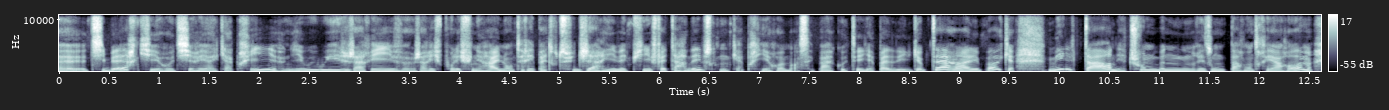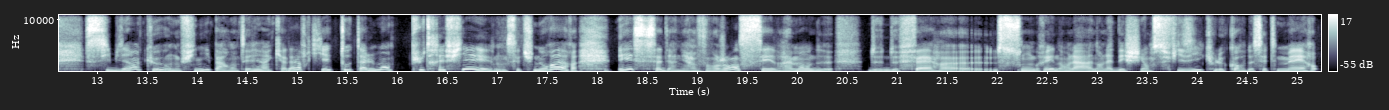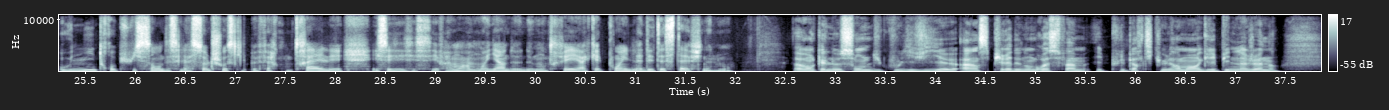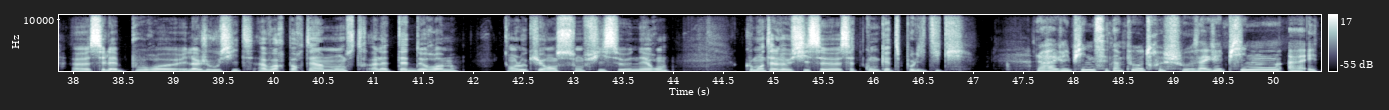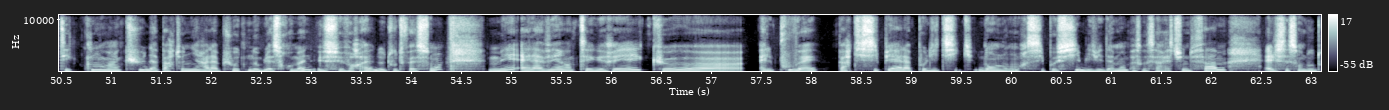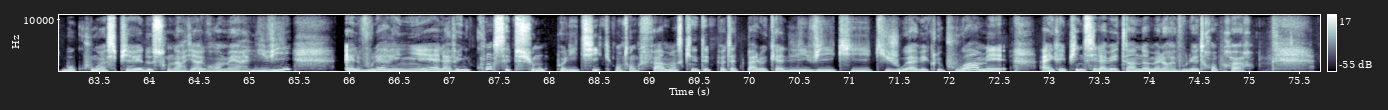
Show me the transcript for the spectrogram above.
euh, Tibère, qui est retiré à Capri, dit Oui, oui, j'arrive, j'arrive pour les funérailles, n'enterrez pas tout de suite, j'arrive. Et puis il fait tarder, parce que Capri et Rome, hein, c'est pas à côté, il n'y a pas d'hélicoptère hein, à l'époque, mais il tarde, il y a toujours une bonne raison de rentrer à Rome, si bien qu'on finit par enterrer un cadavre qui est totalement putréfié. C'est une horreur. Et sa dernière vengeance, c'est vraiment de, de, faire euh, sombrer dans la, dans la déchéance physique le corps de cette mère au nid trop puissante. Et c'est la seule chose qu'il peut faire contre elle. Et, c'est vraiment un moyen de, montrer à quel point il la détestait finalement. Avant qu'elle ne sonde, du coup, Livy euh, a inspiré de nombreuses femmes, et plus particulièrement Agrippine la jeune, euh, célèbre pour, et là je vous cite, avoir porté un monstre à la tête de Rome, en l'occurrence son fils euh, Néron. Comment elle réussit cette conquête politique? Alors Agrippine, c'est un peu autre chose. Agrippine a été convaincue d'appartenir à la plus haute noblesse romaine, et c'est vrai de toute façon, mais elle avait intégré que euh, elle pouvait participer à la politique, dans l'ombre, si possible, évidemment, parce que ça reste une femme. Elle s'est sans doute beaucoup inspirée de son arrière-grand-mère Livy. Elle voulait régner, elle avait une conception politique en tant que femme, hein, ce qui n'était peut-être pas le cas de Livy qui, qui jouait avec le pouvoir, mais Agrippine, s'il avait été un homme, elle aurait voulu être empereur.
